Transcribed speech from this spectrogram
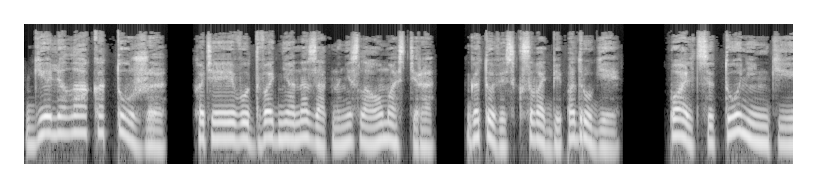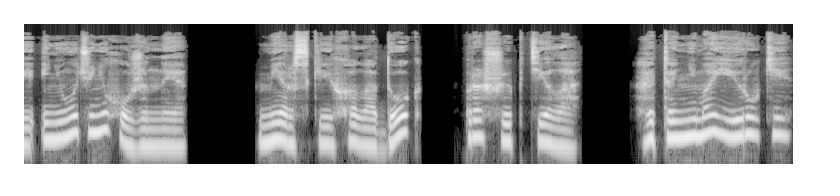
геля лака тоже, хотя я его два дня назад нанесла у мастера, готовясь к свадьбе подруги. Пальцы тоненькие и не очень ухоженные. Мерзкий холодок прошиб тело. Это не мои руки.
